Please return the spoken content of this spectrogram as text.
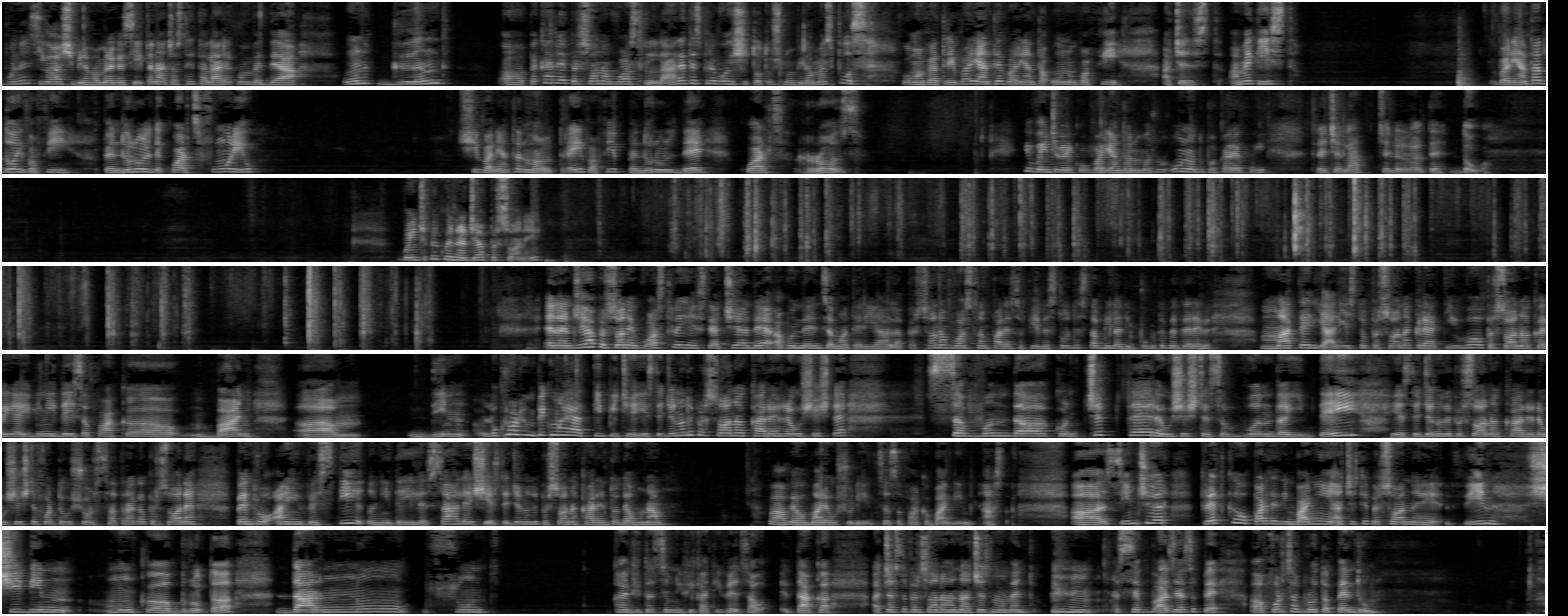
Bună ziua și bine v-am regăsit! În această etalare vom vedea un gând uh, pe care persoana voastră îl are despre voi și totuși nu vi l-am mai spus. Vom avea trei variante. Varianta 1 va fi acest ametist. Varianta 2 va fi pendulul de cuarț fumuriu. Și varianta numărul 3 va fi pendulul de cuarț roz. Eu voi începe cu varianta numărul 1, după care voi trece la celelalte două. Voi începe cu energia persoanei. Energia persoanei voastre este aceea de abundență materială. Persoana voastră îmi pare să fie destul de stabilă din punct de vedere material. Este o persoană creativă, o persoană care i-a venit idei să facă bani um, din lucruri un pic mai atipice. Este genul de persoană care reușește uh, să vândă concepte, reușește să vândă idei, este genul de persoană care reușește foarte ușor să atragă persoane pentru a investi în ideile sale și este genul de persoană care întotdeauna va avea o mare ușurință să facă bani din asta. Uh, sincer, cred că o parte din banii acestei persoane vin și din muncă brută, dar nu sunt cantități semnificative sau dacă această persoană în acest moment se bazează pe uh, forța brută pentru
